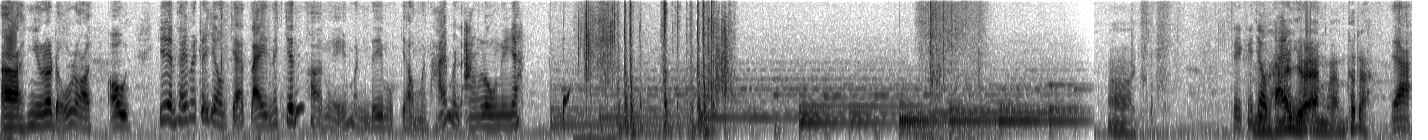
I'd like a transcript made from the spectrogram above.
À, nhiều đó đủ rồi. Ôi, với em thấy mấy trái dâu cha tây nó chín thôi Mình nghĩ mình đi một vòng mình hái mình ăn luôn đi nha. À, Thì cái dâu tây vừa ăn là anh thích à Dạ,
